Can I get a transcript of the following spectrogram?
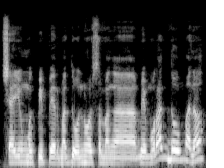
Siya yung magpipirma doon ho sa mga memorandum, ano?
